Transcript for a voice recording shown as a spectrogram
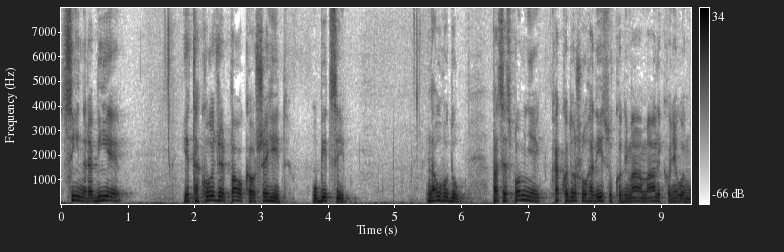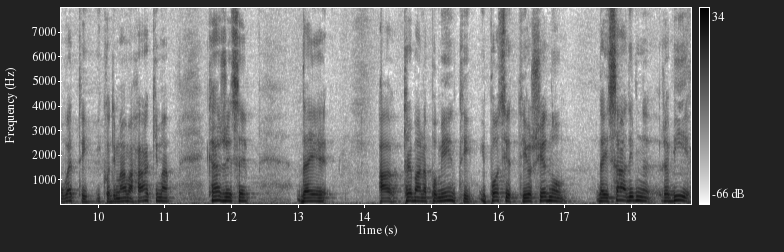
sin Rabije, je također pao kao šehid u bici na Uhudu, pa se spominje kako je došlo u hadisu kod imama Malika o njegovom uveti i kod imama Hakima, kaže se da je, a treba napomenuti i posjetiti još jednom, da i Sad ibn Rabije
